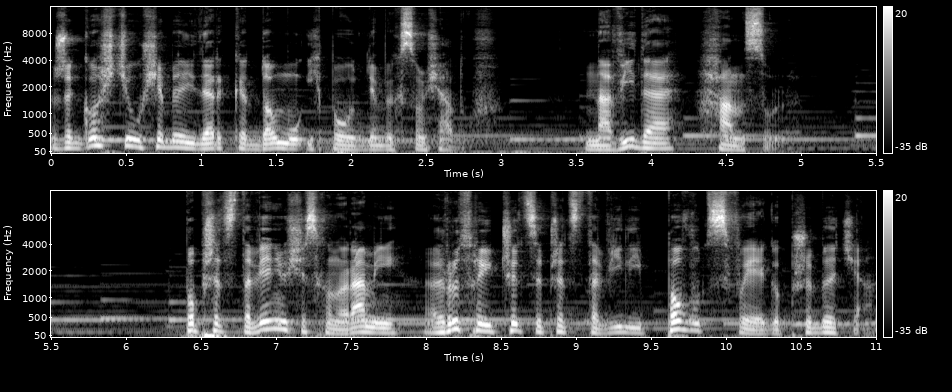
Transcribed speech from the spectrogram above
że gości u siebie liderkę domu ich południowych sąsiadów. Nawidę Hansul. Po przedstawieniu się z honorami, Ruthryjczycy przedstawili powód swojego przybycia.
